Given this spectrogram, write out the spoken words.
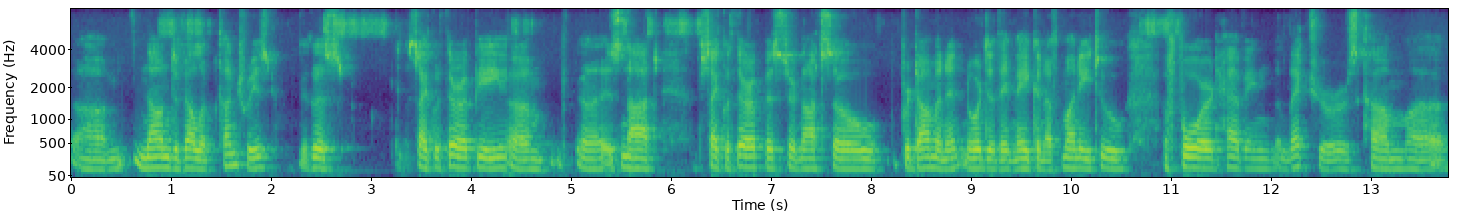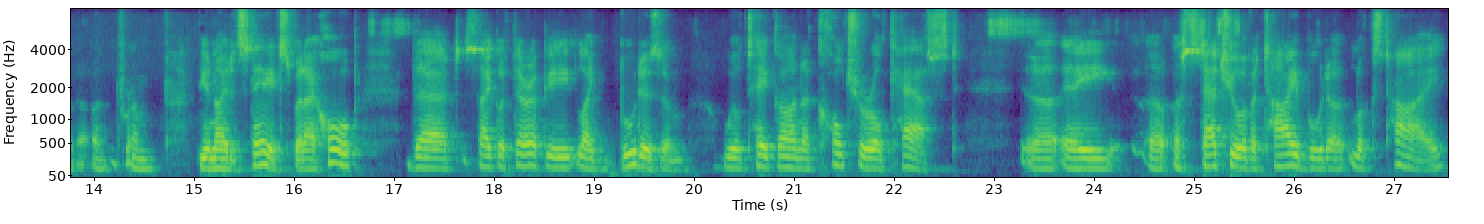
um, non-developed countries because psychotherapy um, uh, is not psychotherapists are not so predominant nor do they make enough money to afford having lecturers come uh, from the united states. But i hope that psychotherapy like buddhism will take on a cultural cast. Uh, a, a statue of a thai buddha looks thai.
